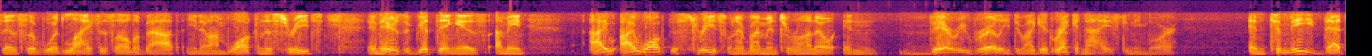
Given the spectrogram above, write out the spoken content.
sense of what life is all about. You know, I'm walking the streets, and here's the good thing is, I mean, I I walk the streets whenever I'm in Toronto, and very rarely do I get recognized anymore. And to me, that's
